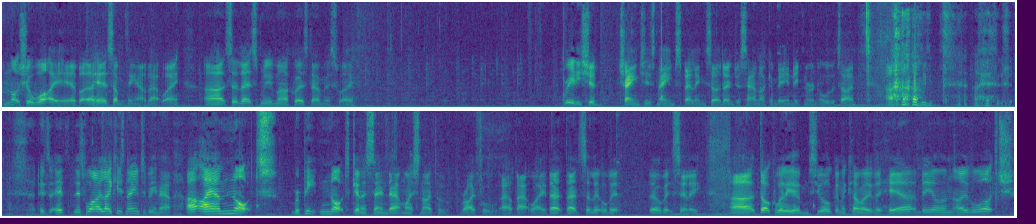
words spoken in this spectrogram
I'm not sure what I hear, but I hear something out that way. Uh, so let's move Marquez down this way. really should change his name spelling so I don't just sound like I'm being ignorant all the time. Um, it's, it's, what I like his name to be now. Uh, I am not, repeat, not going to send out my sniper rifle out that way. That That's a little bit little bit silly. Uh, Doc Williams, you're going to come over here and be on Overwatch,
